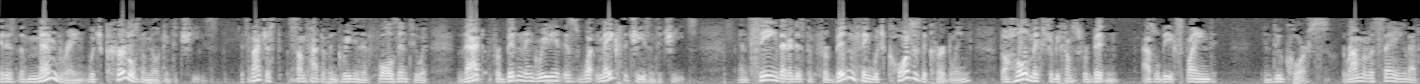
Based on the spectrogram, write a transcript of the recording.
it is the membrane which curdles the milk into cheese. It's not just some type of ingredient that falls into it. That forbidden ingredient is what makes the cheese into cheese. And seeing that it is the forbidden thing which causes the curdling, the whole mixture becomes forbidden, as will be explained in due course. The Rambam is saying that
